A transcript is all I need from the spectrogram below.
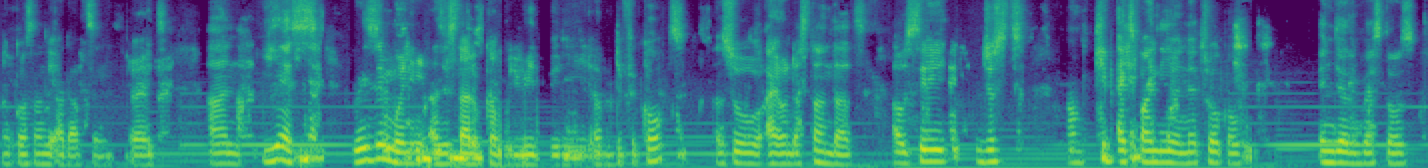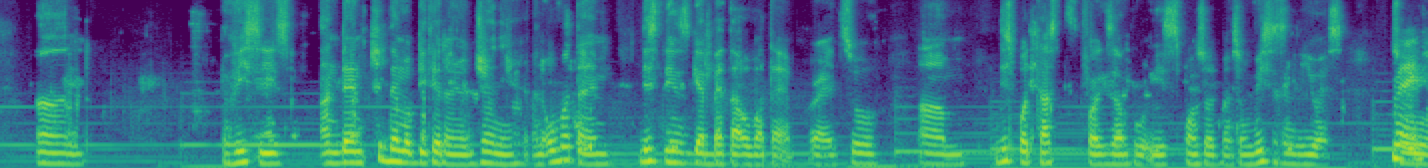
and constantly adapting, right? And yes, raising money as a startup can be really, really um, difficult. And so I understand that. I would say just um, keep expanding your network of angel investors and VCs, and then keep them updated on your journey. And over time, these things get better over time, right? So, um, this podcast, for example, is sponsored by some VCs in the US. So, right.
